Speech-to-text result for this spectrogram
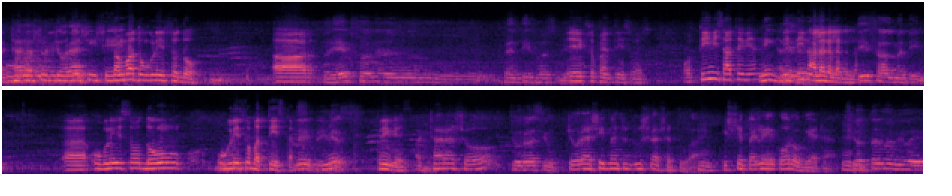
अठारह सौ चौरासी से संवत उन्नीस सौ दो। और तो एक सौ पैंतीस वर्ष एक सौ पैंतीस वर्ष। और तीन ही साथे भी है नहीं तीन अलग अलग अलग तीस साल में तीन। उन्नीस सौ दो उन्नीस सौ बत्तीस तक। प्रीवियस प्रीवियस अठारह सौ चौरासी। चौरासी में तो दूसरा सत हुआ। हम्म। इससे पहले एक और हो गया था। छिहत्तर में भी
